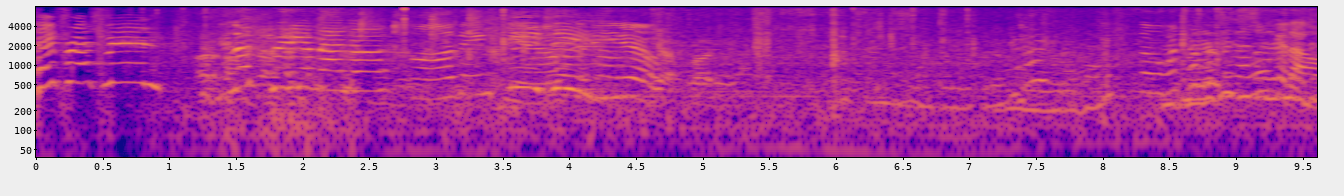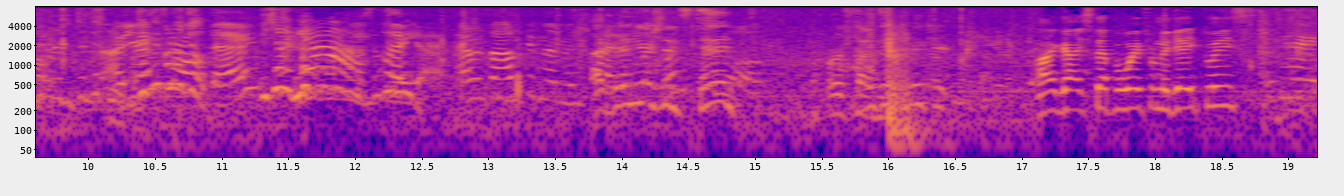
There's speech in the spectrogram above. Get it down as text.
Hey freshman! You look pretty, Amanda. Aw, thank you. Easy. How are you? So, what time did you get out? Are you guys still there? Yeah. I was, like, I was asking them inside. I've been here since 10. First time. All right, guys, step away from the gate, please. Okay.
